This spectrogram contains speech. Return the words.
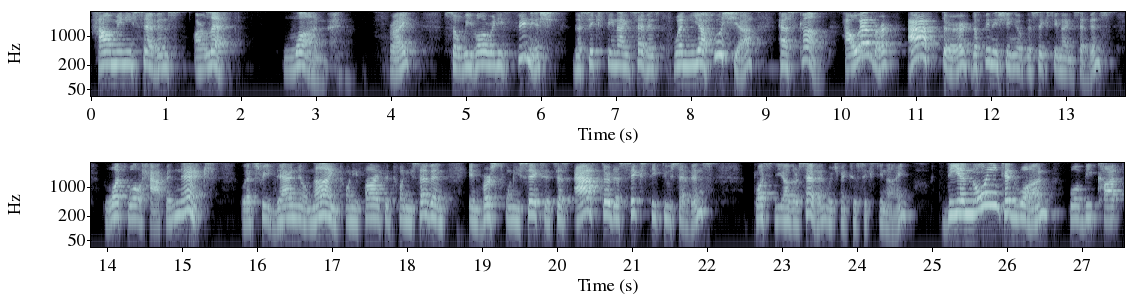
How many sevens are left? One, right? So we've already finished the 69 sevens when Yahusha has come. However, after the finishing of the 69 sevens, what will happen next? Let's read Daniel 9 25 to 27. In verse 26, it says, After the 62 sevens, plus the other seven, which makes it 69, the anointed one will be cut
